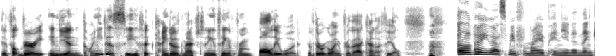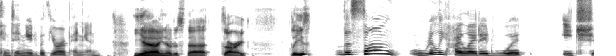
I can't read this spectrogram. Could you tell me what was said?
it felt very Indian, though I need to see if it kind of matched anything from Bollywood, if they were going for that kind of feel. I love how you asked me for my opinion and then continued with your opinion. Yeah, I noticed that. Sorry. Please? The song really highlighted what each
